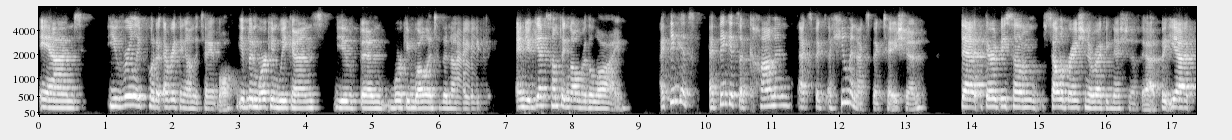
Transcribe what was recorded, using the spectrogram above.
and you've really put everything on the table. You've been working weekends, you've been working well into the night, and you get something over the line. I think it's I think it's a common expect a human expectation that there would be some celebration or recognition of that. But yet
